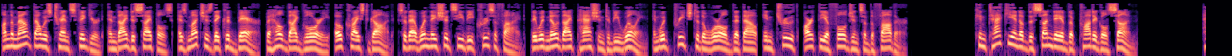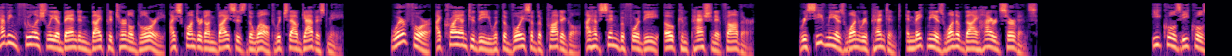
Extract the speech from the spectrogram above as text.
on the mount thou was transfigured, and thy disciples, as much as they could bear, beheld thy glory, O Christ God, so that when they should see thee crucified, they would know thy passion to be willing, and would preach to the world that thou, in truth, art the effulgence of the Father. Kontakion of the Sunday of the Prodigal Son Having foolishly abandoned thy paternal glory, I squandered on vices the wealth which thou gavest me. Wherefore, I cry unto thee with the voice of the prodigal, I have sinned before thee, O compassionate Father. Receive me as one repentant, and make me as one of thy hired servants.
